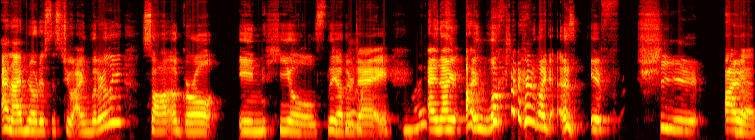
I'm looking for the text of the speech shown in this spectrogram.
And I've noticed this too. I literally saw a girl in heels the other Yeah. day, What? and I I looked at her like as if she I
